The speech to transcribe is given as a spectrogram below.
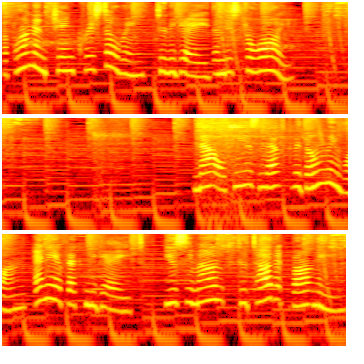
Opponent chain crystal ring to negate and destroy. Now he is left with only one, any effect negate. Use Iman to target Baronne.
